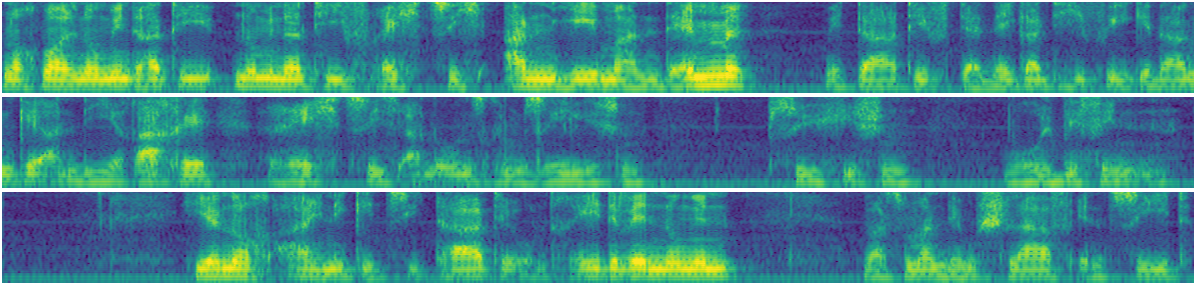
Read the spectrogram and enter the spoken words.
nochmal nominativ, nominativ rächt sich an jemandem, mit Dativ der negative Gedanke an die Rache rächt sich an unserem seelischen, psychischen Wohlbefinden. Hier noch einige Zitate und Redewendungen. Was man dem Schlaf entzieht,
